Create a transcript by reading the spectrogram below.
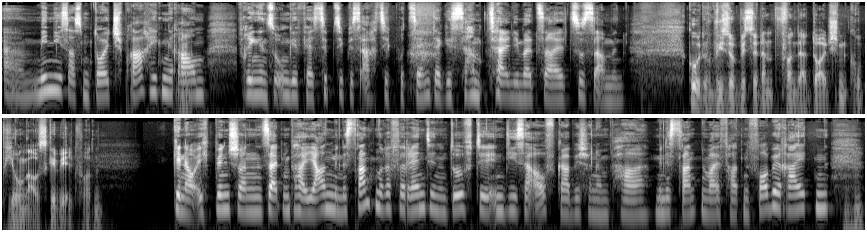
äh, Minis aus dem deutschsprachigen Raum ja. bringen so ungefähr 70 bis 80 Prozent der Gesamtteilnehmerzahl zusammen. Gut, und wieso bist du dann von der deutschen Gruppierung ausgewählt worden? Genau, ich bin schon seit ein paar Jahren Ministrantenreferentin und durfte in dieser Aufgabe schon ein paar Ministrantenwallfahrten vorbereiten. Mhm.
